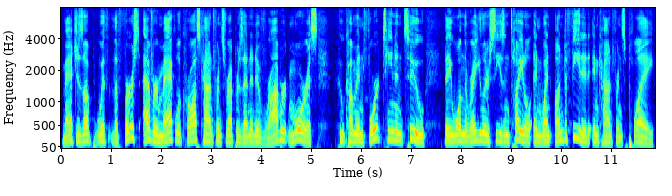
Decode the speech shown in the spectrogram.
matches up with the first ever MAC lacrosse conference representative Robert Morris, who come in 14 and 2. They won the regular season title and went undefeated in conference play.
